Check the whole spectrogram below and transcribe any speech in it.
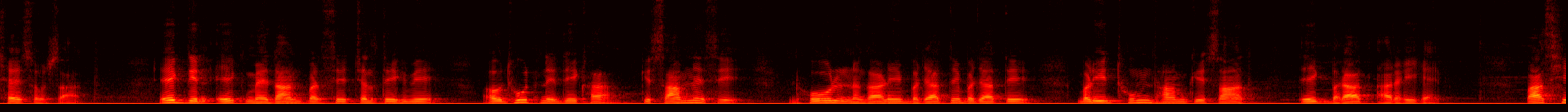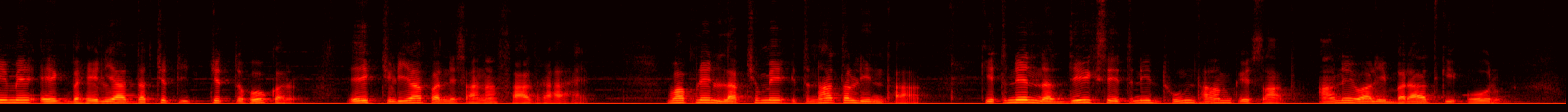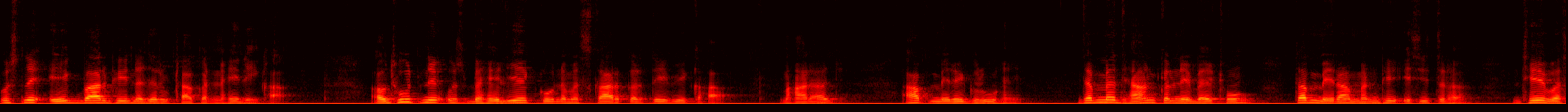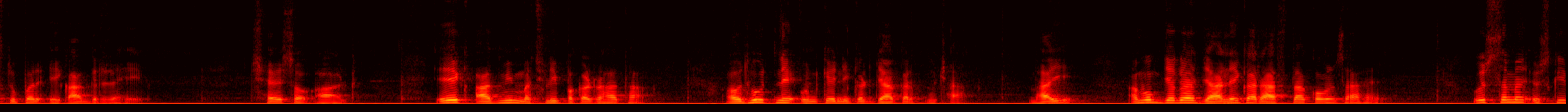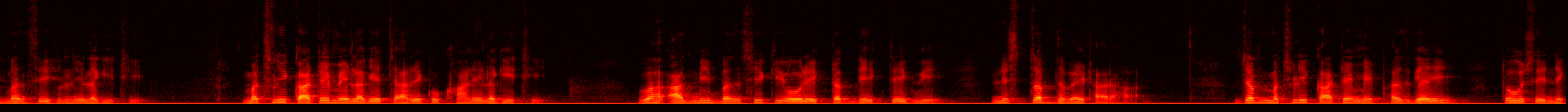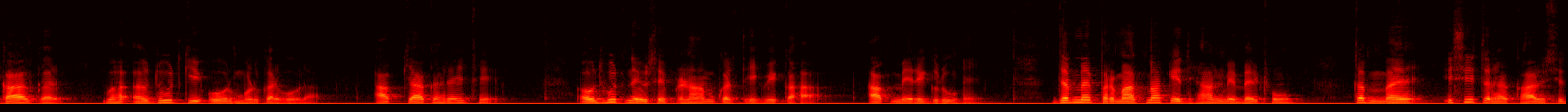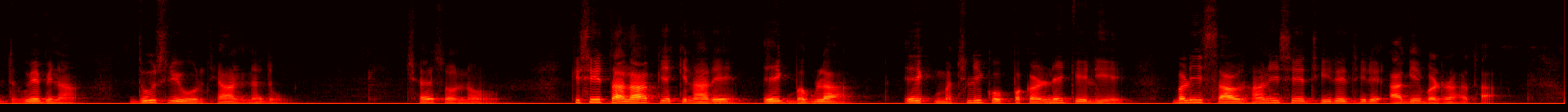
607 एक दिन एक मैदान पर से चलते हुए अवधूत ने देखा कि सामने से ढोल नगाड़े बजाते बजाते बड़ी धूमधाम के साथ एक बारात आ रही है। पास ही में एक बहेलिया दक्ष चित्त होकर एक चिड़िया पर निशाना साध रहा है। वह अपने लक्ष्य में इतना तल्लीन था कि इतने नज़दीक से इतनी धूमधाम के साथ आने वाली बारात की ओर उसने एक बार भी नज़र उठाकर नहीं देखा। अवधूत ने उस बहेलिए को नमस्कार करते हुए कहा, महाराज आप मेरे गुरु हैं। जब मैं ध्यान करने बैठूं, तब मेरा मन भी इसी तरह ध्येय वस्तु पर एकाग्र रहे। 608 एक आदमी मछली पकड़ रहा था। अवधूत ने उनके निकट जाकर पूछा, भाई, अमुक जगह जाने का रास्ता कौन सा है? उस समय उसकी बंसी हिलने लगी थी। मछली कांटे में लगे चारे को खाने लगी थी। वह आदमी बंसी की ओर एकटक देखते हुए निस्तब्ध बैठा रहा। जब मछली कांटे में फंस गई तो उसे निकालकर वह अवधूत की ओर मुड़कर बोला, आप क्या कह रहे थे? अवधूत ने उसे प्रणाम करते हुए कहा, आप मेरे गुरु हैं। जब मैं परमात्मा के ध्यान में बैठूं, तब मैं इसी तरह कार्य सिद्ध हुए बिना दूसरी ओर ध्यान न दूँ। 609 किसी तालाब के किनारे एक बगुला एक मछली को पकड़ने के लिए बड़ी सावधानी से धीरे धीरे आगे बढ़ रहा था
